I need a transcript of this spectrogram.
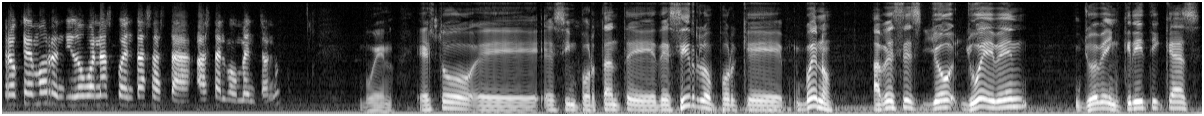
creo que hemos rendido buenas cuentas hasta, hasta el momento, ¿no? Bueno, esto eh, es importante decirlo porque, bueno, a veces yo llueven, llueven críticas,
